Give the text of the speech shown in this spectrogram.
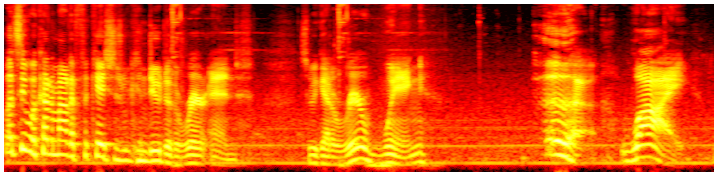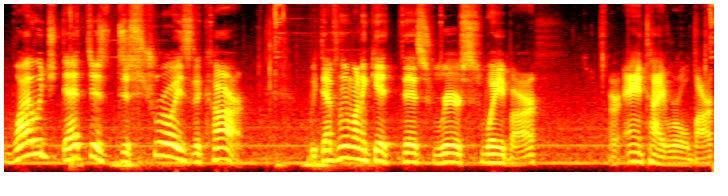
Let's see what kind of modifications we can do to the rear end. So we got a rear wing. Ugh, why? Why would you, that just destroys the car. We definitely want to get this rear sway bar, or anti-roll bar.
